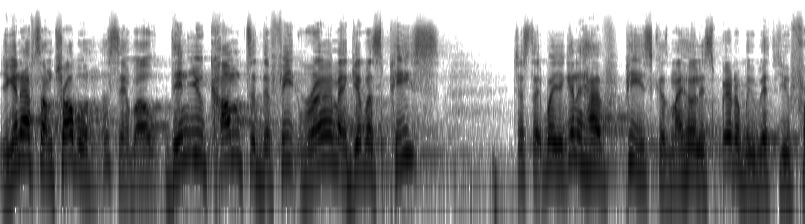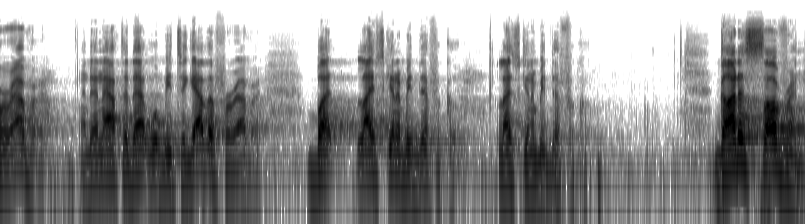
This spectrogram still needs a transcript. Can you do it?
You're going to have some trouble. Listen, well, didn't you come to defeat Rome and give us peace? Just that, well, you're going to have peace because my Holy Spirit will be with you forever. And then after that, we'll be together forever. But life's going to be difficult. Life's going to be difficult. God is sovereign.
